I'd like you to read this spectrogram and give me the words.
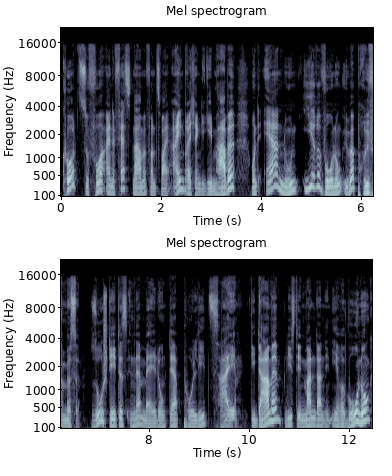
kurz zuvor eine Festnahme von zwei Einbrechern gegeben habe und er nun ihre Wohnung überprüfen müsse. So steht es in der Meldung der Polizei. Die Dame ließ den Mann dann in ihre Wohnung,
